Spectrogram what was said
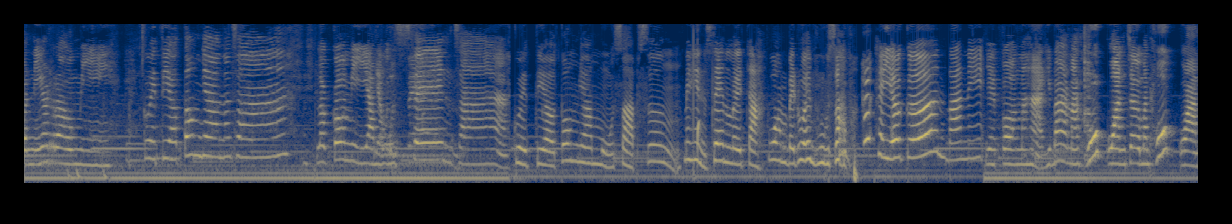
วันนี้เรามีก๋วยเตี๋ยวต้มยำนะจ๊ะ แล้วก็มียำยำวุ้วุ้นนเส้เส้น นจ้าก๋วยเตี๋ยวต้มยำหมูสับซึ่ง ไม่เห็นเส้นเลยจ้ะว่วมไปด้วยหมูสับ ให้เยอะเกินร้านนี้ยายปอนมาหาที่บ้านมาทุกวันเจอมันทุกวัน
